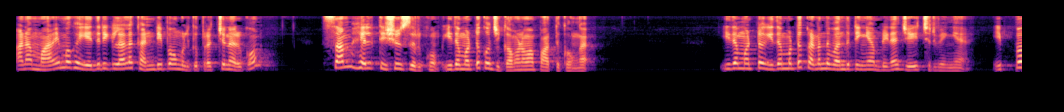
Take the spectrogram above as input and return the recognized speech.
ஆனால் மறைமுக எதிரிகளால் கண்டிப்பாக உங்களுக்கு பிரச்சனை இருக்கும். சம் ஹெல்த் இஷ்யூஸ் இருக்கும். இதை மட்டும் கொஞ்சம் கவனமாக பார்த்துக்கோங்க. இதை மட்டும் இதை மட்டும் கடந்து வந்துட்டீங்க அப்படின்னா ஜெயிச்சிருவீங்க. இப்போ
